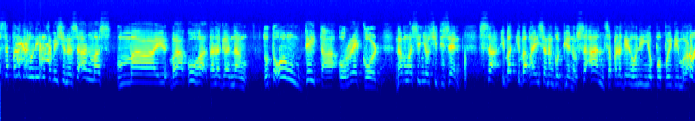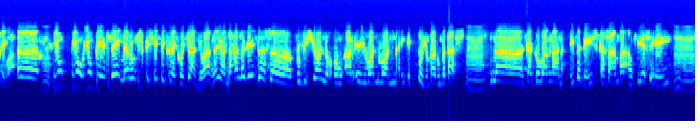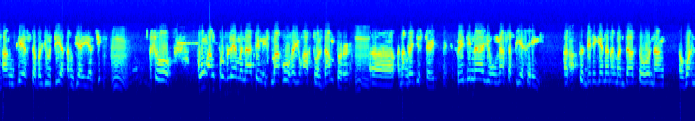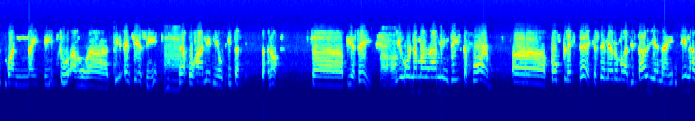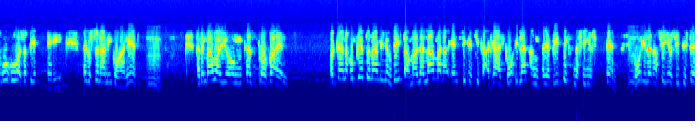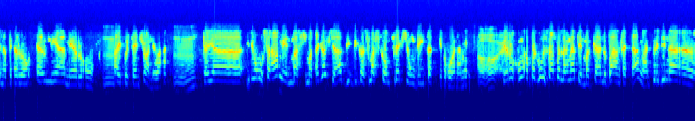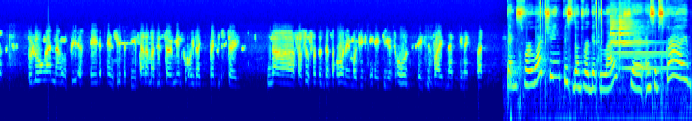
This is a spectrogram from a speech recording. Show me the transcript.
Sa palagay ho ninyo, Commissioner, saan mas may makakuha talaga ng totoong data o record ng mga senior citizen sa iba't ibang ahensya ng gobyerno? Saan sa palagay ho ninyo po pwede Okay. makakuha? Uh, Mm. yung yung yung PSA merong specific record diyan, di ba? Ngayon nakalagay doon sa provision noong RA 11982, yung bagong batas Mm. na gagawa nga ng database kasama ang PSA, Mm-mm. ang DSWD at ang DILG. Mm. So, kung ang problema natin is makuha yung actual number Mm. uh, ng registered, pwede na yung nasa PSA. At Ah. binigyan na ng mandato ng uh, 11982 ang uh, NCSC Mm-mm. na kuhanin yung data sa, ano, sa PSA. Aha. Yung namang aming data form, uh, complex eh. Kasi meron mga detalye na hindi nakukuha sa PSA na gusto namin kuhanin. Mm. Halimbawa, yung health profile. Pagka nakompleto namin yung data, malalaman ng NCSC kaagad kung ilan ang diabetic na senior citizen, Mm. kung ilan ang senior citizen na merong hernia, merong Mm. hypertension, di ba? Mm. Kaya yung sa amin, mas matagal siya because mas complex yung data na kinukuha namin. Oho. eh. Pero kung ang pag-uusapan lang natin, magkano ba ang kailangan, pwede na tulungan ng PSA at NCSC para ma-determine kung ilan registered na sa susunod na taon ay magiging 80 years old, 85, 99, Thanks for watching! Please don't forget to like, share, and subscribe!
